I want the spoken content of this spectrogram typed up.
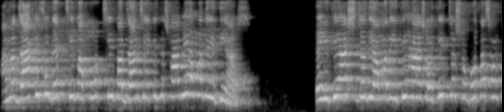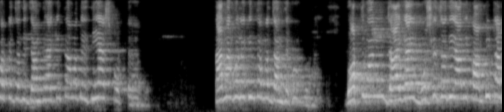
আমরা যা কিছু দেখছি বা পড়ছি বা জানছি কিন্তু সবই আমাদের ইতিহাস। এই ইতিহাস যদি আমাদের ইতিহাস, ঐতিহ্য সভ্যতা সম্পর্কে যদি জানতে হয়, কিন্তু আমাদের ইতিহাস পড়তে হবে। তা না হলে কিন্তু আমরা জানতে পারব না। বর্তমান জায়গায় বসে যদি আমি কম্পিউটার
